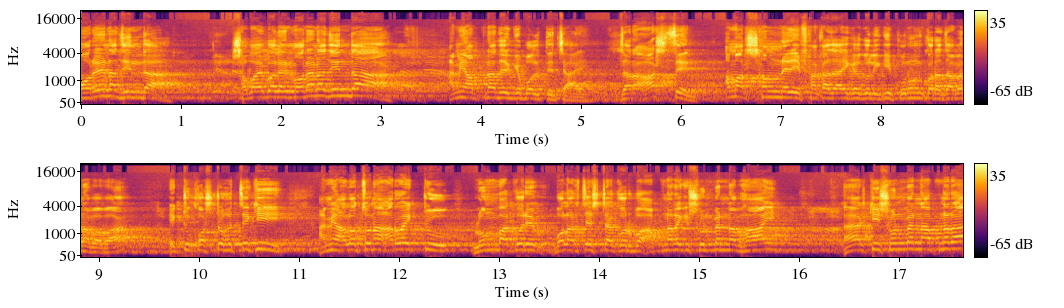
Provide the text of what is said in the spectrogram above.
মরে না জিন্দা? সবাই বলেন, মরে না জিন্দা? আমি আপনাদেরকে বলতে চাই, যারা আসছেন আমার সামনের এই ফাঁকা জায়গাগুলি কি পূরণ করা যাবে না বাবা? একটু কষ্ট হচ্ছে কি? আমি আলোচনা আরও একটু লম্বা করে বলার চেষ্টা করব। আপনারা কি শুনবেন না ভাই? হ্যাঁ কি শুনবেন না আপনারা?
